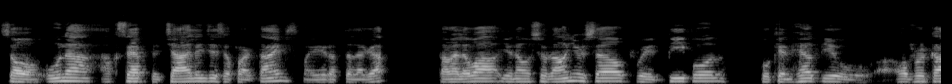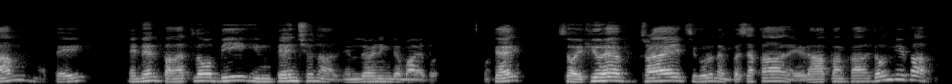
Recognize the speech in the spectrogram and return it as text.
So, una, accept the challenges of our times. Mahirap talaga. Pangalawa, you know, surround yourself with people who can help you overcome. Okay? And then, pangatlo, be intentional in learning the Bible. Okay? So if you have tried, siguro nagbasa ka, nahirapan ka, don't give up.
